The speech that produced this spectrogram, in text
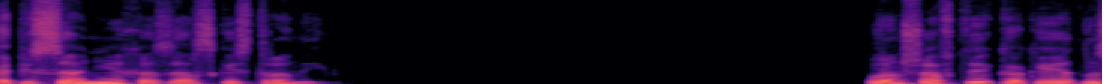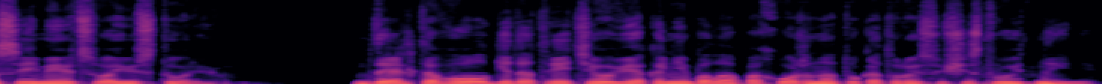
Описание хазарской страны. Ландшафты, как и этносы, имеют свою историю. Дельта Волги до третьего века не была похожа на ту, которая существует ныне.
